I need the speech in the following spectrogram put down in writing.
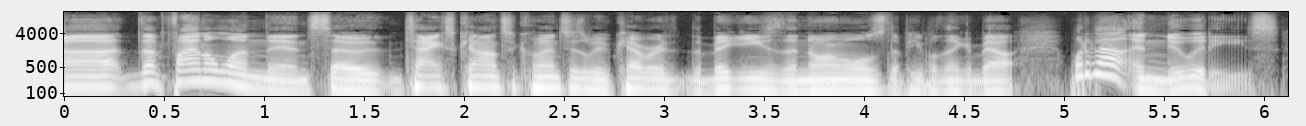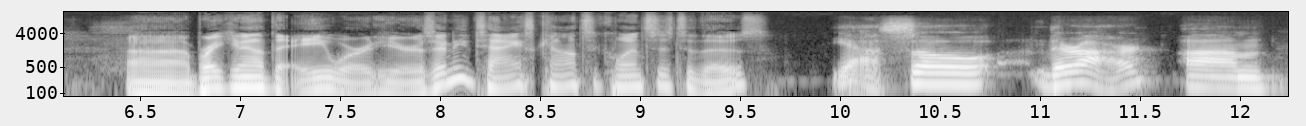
Uh, the final one then. So tax consequences. We've covered the biggies, the normals that people think about. What about annuities? Uh, breaking out the A word here. Is there any tax consequences to those? Yeah, so there are. Um,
